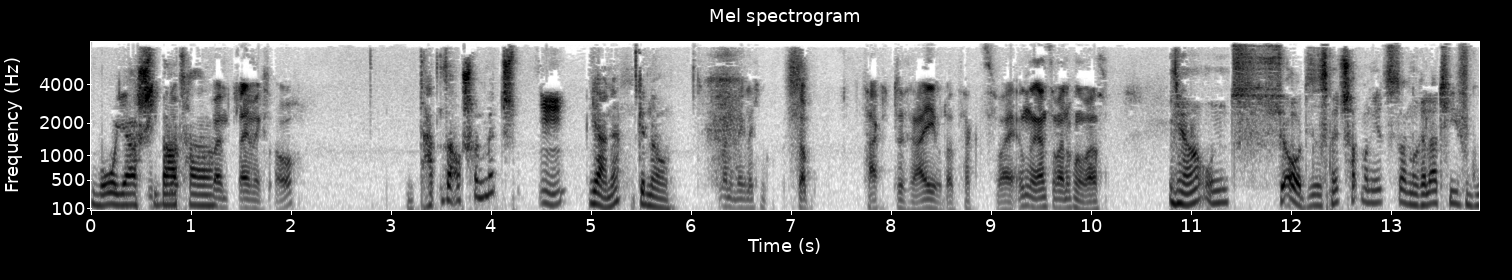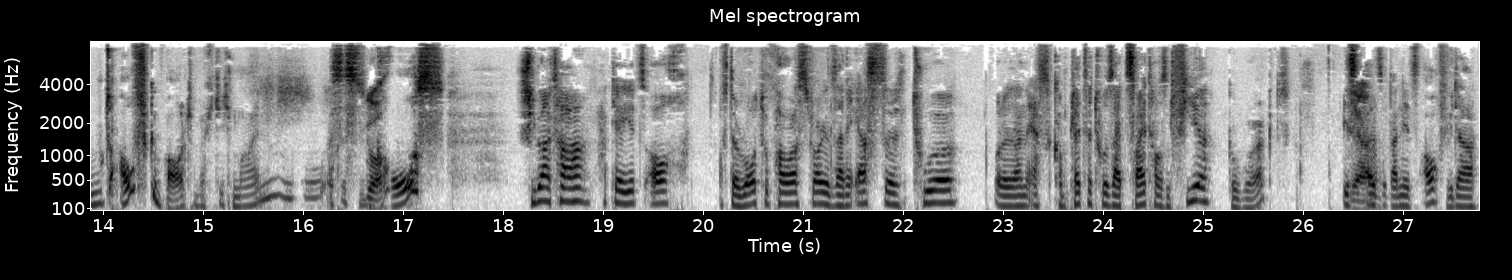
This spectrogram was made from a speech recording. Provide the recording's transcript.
wo ja Shibata, Beim Climax auch. da hatten sie auch schon ein Match? Mhm. Ja, ne? Genau. Ich glaube, Tag 3 oder Tag 2. Irgendwann ganz am Anfang war's. Ja, und ja, dieses Match hat man jetzt dann relativ gut aufgebaut, möchte ich meinen. Es ist Ja. groß. Shibata hat ja jetzt auch auf der Road to Power Struggle seine erste Tour oder seine erste komplette Tour seit 2004 geworkt. Ist Ja. also dann jetzt auch wieder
